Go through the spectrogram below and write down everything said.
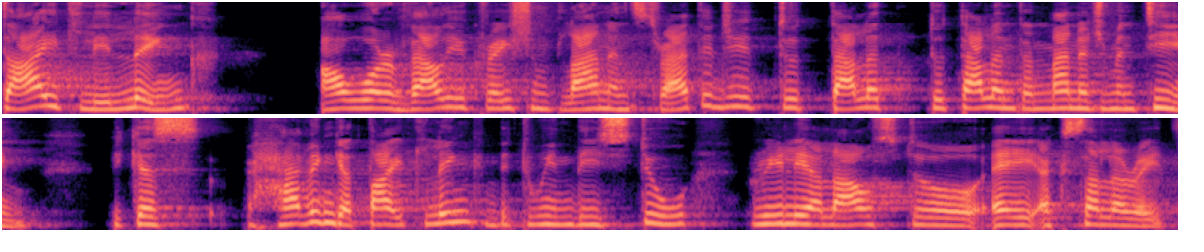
tightly link our value creation plan and strategy to talent, to talent and management team. Because having a tight link between these two really allows to A, accelerate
